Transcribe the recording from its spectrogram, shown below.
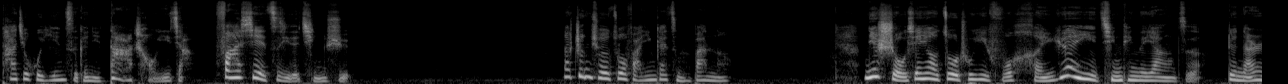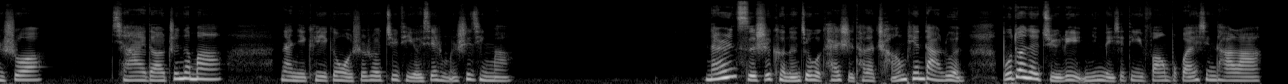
他就会因此跟你大吵一架，发泄自己的情绪。那正确的做法应该怎么办呢？你首先要做出一副很愿意倾听的样子，对男人说。亲爱的，真的吗？那你可以跟我说说具体有些什么事情吗？男人此时可能就会开始他的长篇大论，不断的举例你哪些地方不关心他啦。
